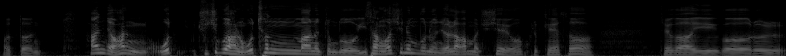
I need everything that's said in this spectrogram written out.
어떤 한, 이제 한, 오, 주식을 한 5천만 원 정도 이상 하시는 분은 연락 한번 주세요. 그렇게 해서 제가 이거를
